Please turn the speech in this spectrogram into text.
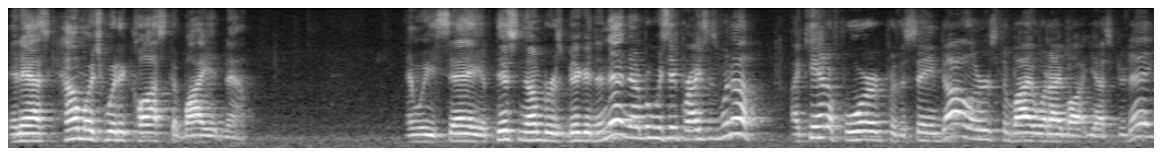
and asks how much would it cost to buy it now? and we say if this number is bigger than that number, we say prices went up. I can't afford for the same dollars to buy what I bought yesterday.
